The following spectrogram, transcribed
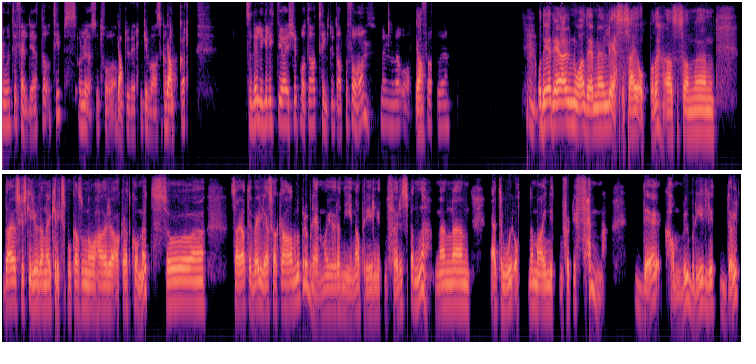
noen tilfeldigheter og tips og løse tråder. Ja. Du vet ikke hva som kan ja. dukke opp. Så det ligger litt i å ikke på en måte ha tenkt ut alt på forhånd, men være åpen ja. for det. Mm. Og det, det, er noe av det med å lese seg opp på det. Altså sånn, um, da jeg skulle skrive denne krigsboka som nå har akkurat kommet, så uh, sa jeg at vel, jeg skal ikke ha noe problem med å gjøre 9.4.1940 spennende. Men um, jeg tror 8. mai 1945 det kan vel bli litt dølt,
